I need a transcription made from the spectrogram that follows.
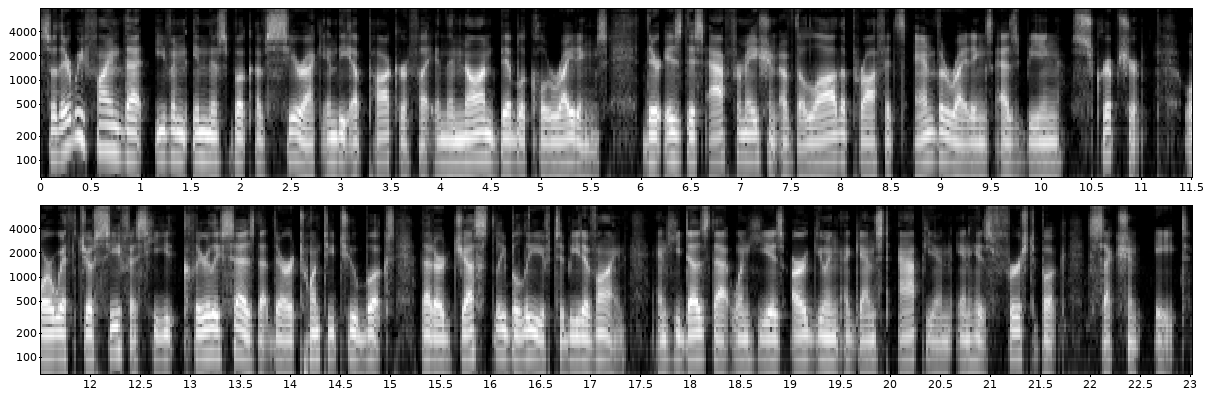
so there we find that even in this book of Sirach, in the Apocrypha, in the non biblical writings, there is this affirmation of the law, the prophets, and the writings as being scripture. Or with Josephus, he clearly says that there are 22 books that are justly believed to be divine, and he does that when he is arguing against Apion in his first book, section 8.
